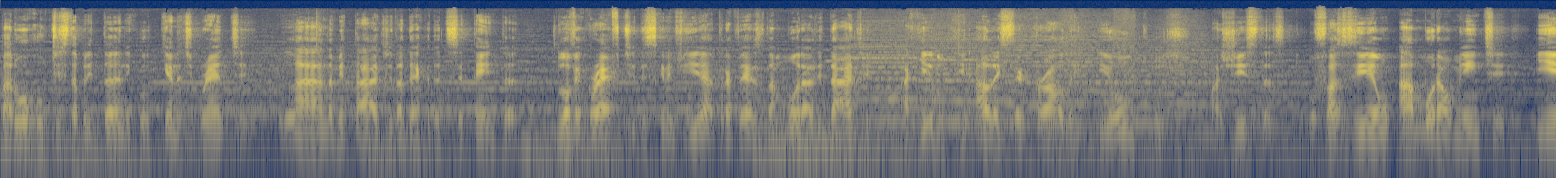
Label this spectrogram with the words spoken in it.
Para o ocultista britânico Kenneth Grant, lá na metade da década de 70, Lovecraft descrevia através da moralidade aquilo que Aleister Crowley e outros magistas o faziam amoralmente e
